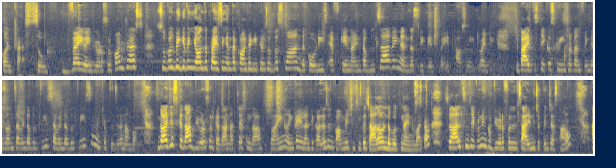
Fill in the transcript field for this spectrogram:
contrast. So very very beautiful contrast so we'll be giving you all the pricing and the contact details of this one the code is fk977 and this retails for 8820 to buy this take a screenshot and ping us on 733 733 7000 number gorgeous కదా beautiful కదా నచ్చేసిందా so అయినా ఇంకా ఇలాంటి colours and combinations ఇంకా చాలా ఉండబోతున్నాయి అనమాట సో ఆలస్యం చేయకుండా ఇంకో బ్యూటిఫుల్ శారీని చూపించేస్తాను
